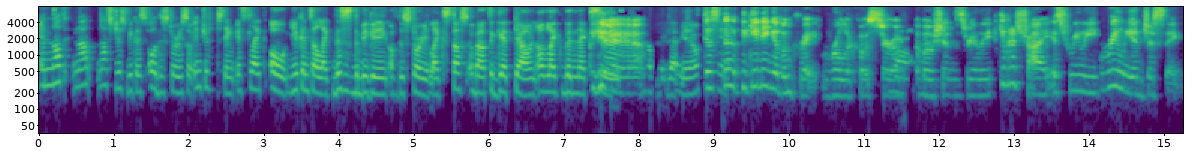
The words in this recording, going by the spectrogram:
and not not not just because oh the story is so interesting. It's like oh you can tell like this is the beginning of the story. Like stuff's about to get down on like the next yeah, yeah, yeah. like that. You know. just Yeah. the beginning of a great roller coaster Yeah. of emotions really give it a try it's really really interesting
